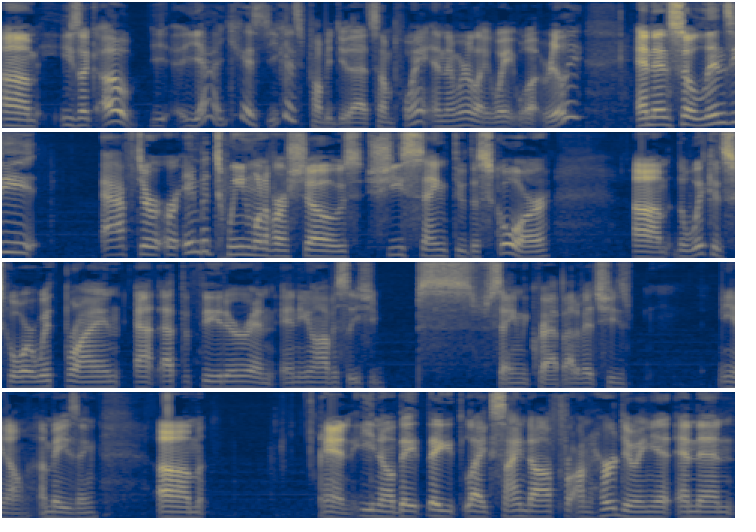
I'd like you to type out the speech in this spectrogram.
um, he's like, oh yeah, you guys you guys probably do that at some point, and then we were like, wait, what, really? And then so Lindsay, after or in between one of our shows, she sang through the score um, the Wicked score with Brian at, at the theater, and, and you know obviously she sang the crap out of it. She's you know amazing, um, and you know they they like signed off on her doing it, and then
